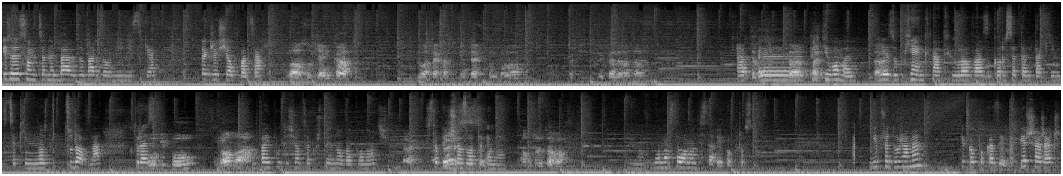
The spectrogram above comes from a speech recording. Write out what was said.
i wtedy są ceny bardzo, bardzo niskie, także się opłaca. No, sukienka. Była taka sukienka, jak to było? Jak się sukienka nazywa ta? A to- Pretty Woman, tak. Jezu, piękna, tiulowa z gorsetem takim w cekin, no cudowna, która jest Pół i pół, nowa. 2,5 tysiąca kosztuje nowa ponoć, Tak. 150 zł u niej. Outletowa. No, bo ona stała na wystawie po prostu. Nie przedłużamy, tylko pokazujemy. Pierwsza rzecz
